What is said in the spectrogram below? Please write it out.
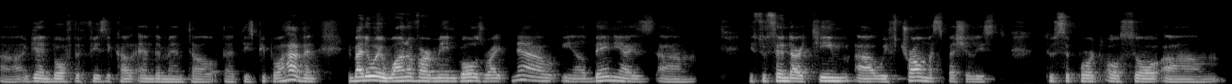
uh, again, both the physical and the mental that these people have. And, and by the way, one of our main goals right now in Albania is um, is to send our team uh, with trauma specialists to support also um,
